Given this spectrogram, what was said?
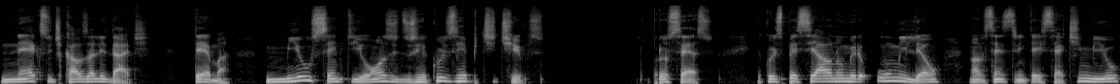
nexo de causalidade. Tema: 1111 dos recursos repetitivos. Processo: Recurso especial número 1.937.000.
